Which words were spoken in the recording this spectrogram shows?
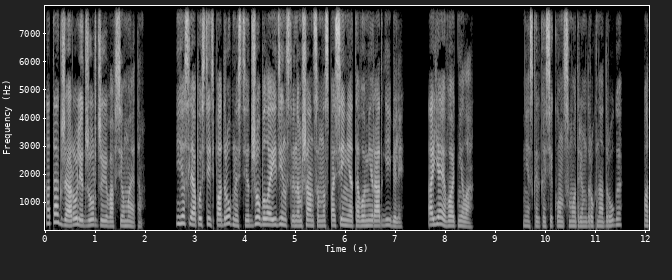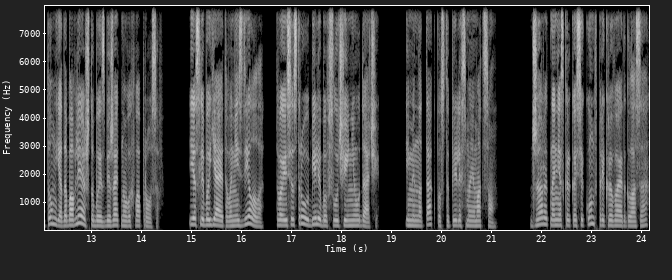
а также о роли Джорджии во всем этом. Если опустить подробности, Джо была единственным шансом на спасение того мира от гибели, а я его отняла. Несколько секунд смотрим друг на друга, потом я добавляю, чтобы избежать новых вопросов. Если бы я этого не сделала, твою сестру убили бы в случае неудачи. Именно так поступили с моим отцом. Джаред на несколько секунд прикрывает глаза,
